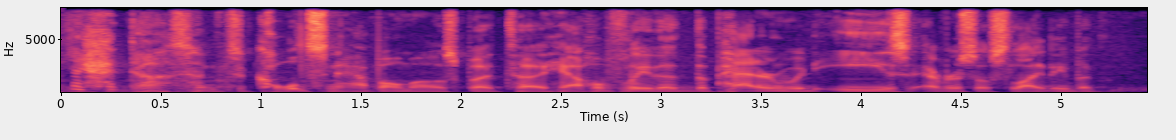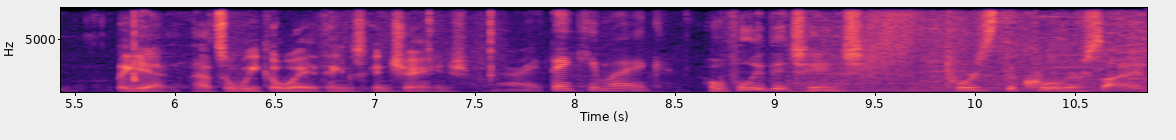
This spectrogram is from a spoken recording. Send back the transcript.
yeah, it does. It's a cold snap almost, but uh, yeah, hopefully the, the pattern would ease ever so slightly, but again, that's a week away. Things can change. All right, thank you, Mike. Hopefully they change towards the cooler side.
